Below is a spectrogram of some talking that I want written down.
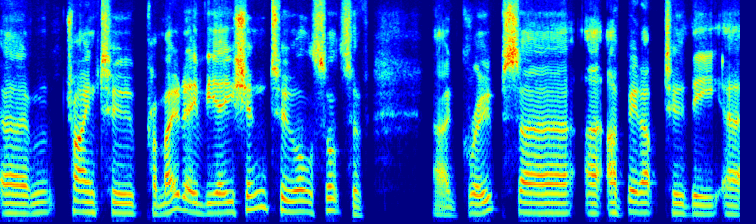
um, trying to promote aviation to all sorts of uh, groups. Uh, I've been up to the uh,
